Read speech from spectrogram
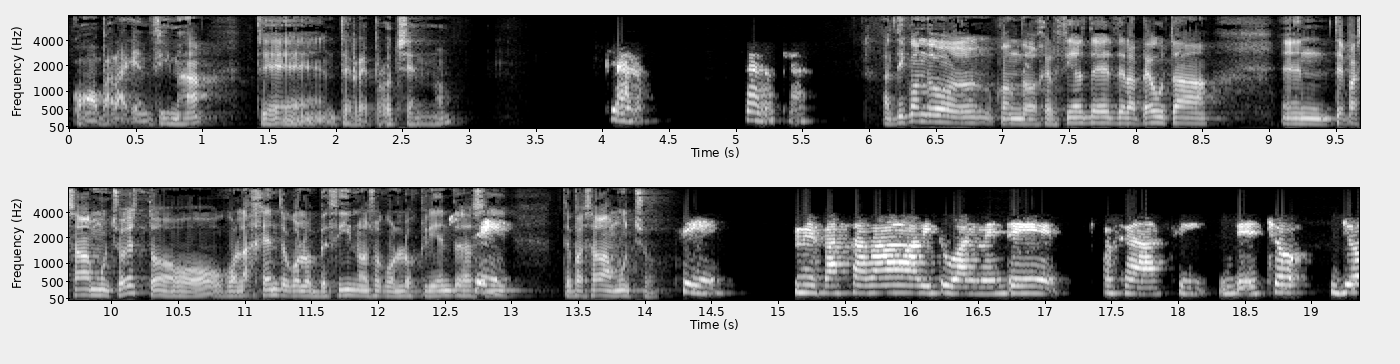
como para que encima te, reprochen, ¿no? Claro, claro, claro. ¿A ti cuando, cuando ejercías de terapeuta ¿Te pasaba mucho esto? ¿O con la gente, o con los vecinos, o con los clientes así? ¿Te pasaba mucho? Sí, me pasaba habitualmente, o sea, sí. De hecho, yo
